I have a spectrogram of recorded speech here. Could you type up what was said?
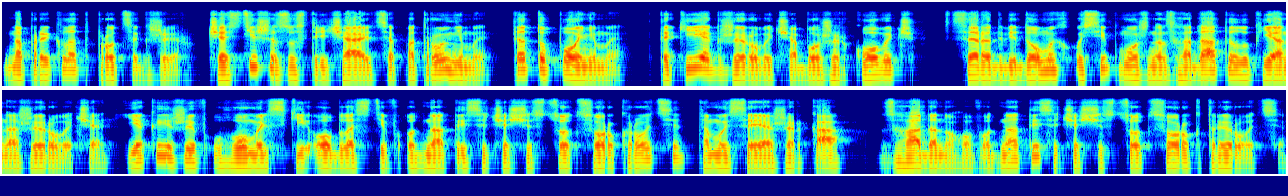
наприклад, Процик Жир. Частіше зустрічаються патроніми та топоніми, такі як Жирович або Жиркович. Серед відомих осіб можна згадати Лук'яна Жировича, який жив у Гомельській області в 1640 році, та Мойсея Жирка, згаданого в 1643 році.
